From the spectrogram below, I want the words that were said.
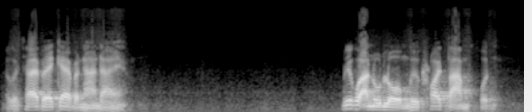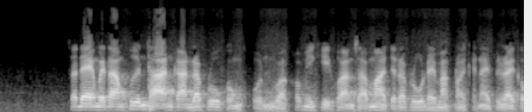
แล้วก็ใช้ไปแก้ปัญหาได้ เรียกว่าอนุโลมคือคล้อยตามคน แสดงไปตามพื้นฐานการรับรู้ของคนว่าเขามีขีดความสามารถจะรับรู้ได้มากน้อยแค่ไหนเพียงไรก็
